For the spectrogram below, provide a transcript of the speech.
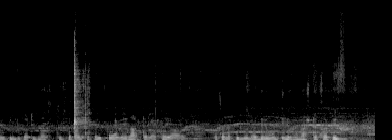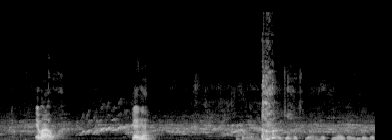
हे पिल्लूसाठी मस्त सकाळी सकाळी पोहे नाश्त्याला तयार. तर चला पिल्लूला देऊन येऊ नाश्त्यासाठी. ए बाळा. ये घे बघा आजी बसले आहेत मोबाईल बघत.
